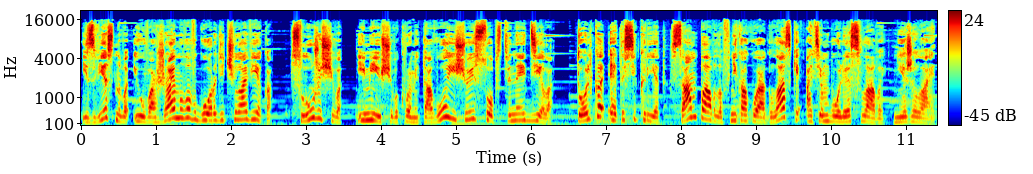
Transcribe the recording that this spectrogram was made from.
известного и уважаемого в городе человека, служащего, имеющего, кроме того, еще и собственное дело. Только это секрет. Сам Павлов никакой огласки, а тем более славы, не желает.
